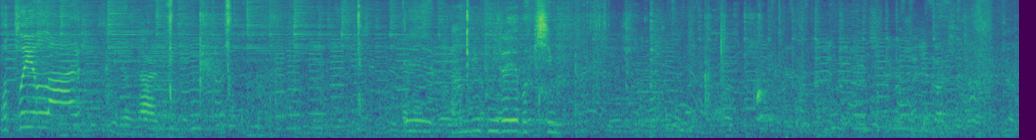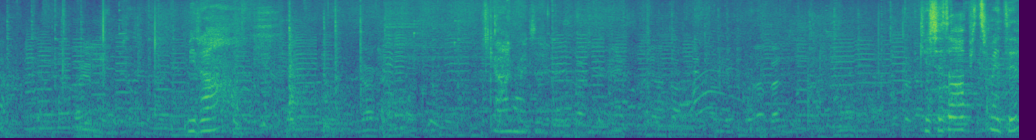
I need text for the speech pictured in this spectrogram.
Mutlu yıllar. Yıllar. Ben bir Mira'ya bakayım. Mira. Gelmedi. Gece daha bitmedi.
